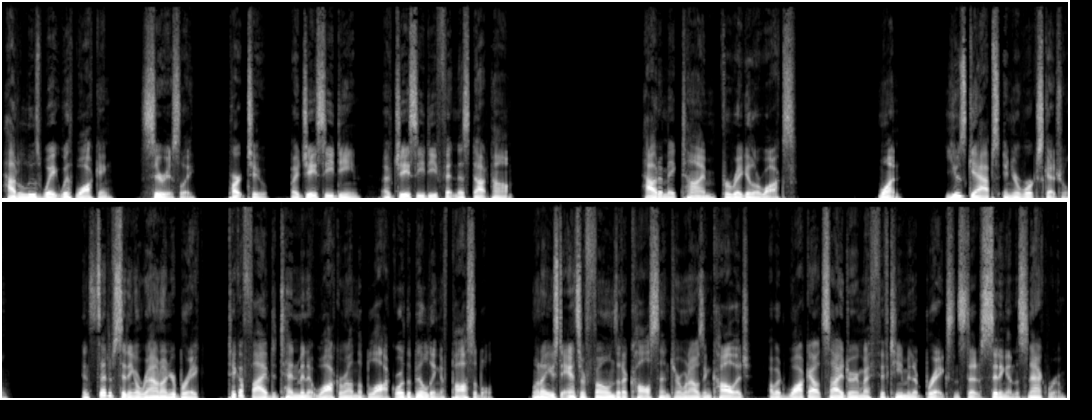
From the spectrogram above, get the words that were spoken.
How to Lose Weight with Walking. Seriously. Part 2 by JC Deen of jcdfitness.com. How to make time for regular walks. 1. Use gaps in your work schedule. Instead of sitting around on your break, take a 5 to 10 minute walk around the block or the building if possible. When I used to answer phones at a call center when I was in college, I would walk outside during my 15 minute breaks instead of sitting in the snack room.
